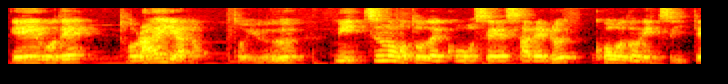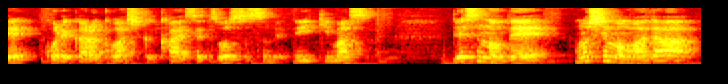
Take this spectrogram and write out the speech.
英語でトライアドという3つの音で構成されるコードについてこれから詳しく解説を進めていきます。ですので、もしもまだ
